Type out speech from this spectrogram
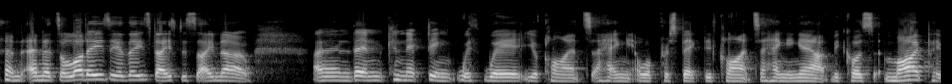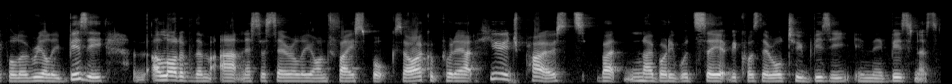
and, and it's a lot easier these days to say no. And then connecting with where your clients are hanging or prospective clients are hanging out because my people are really busy. A lot of them aren't necessarily on Facebook. So I could put out huge posts, but nobody would see it because they're all too busy in their business.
